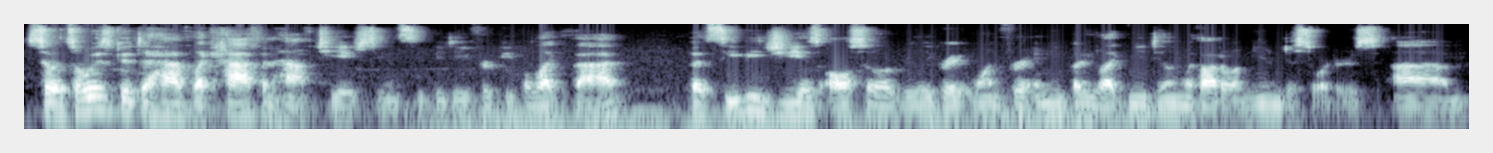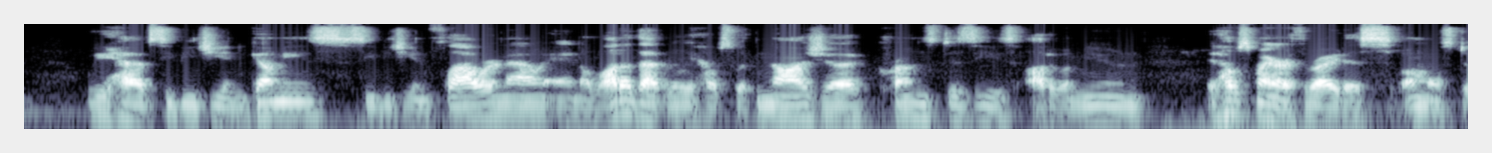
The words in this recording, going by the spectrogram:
So it's always good to have like half and half THC and CBD for people like that. But CBG is also a really great one for anybody like me dealing with autoimmune disorders. Um, we have CBG in gummies, CBG in flower now, and a lot of that really helps with nausea, Crohn's disease, autoimmune. It helps my arthritis almost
